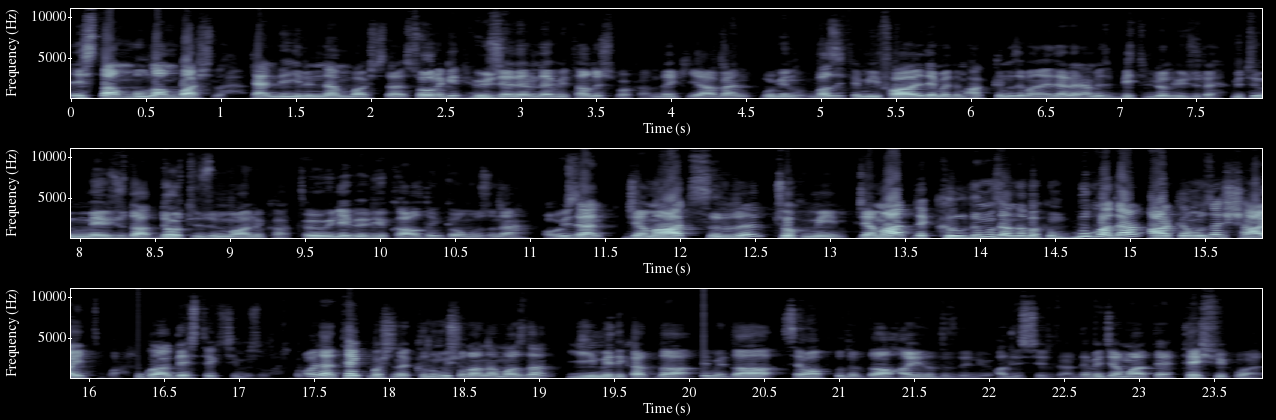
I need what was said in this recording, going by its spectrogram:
İstanbul'dan başla. Kendi ilinden başla. Sonra git hücrelerine bir tanış bakalım. De ki ya ben bugün vazifemi ifade edemedim. Hakkınızı bana eder misiniz? 1 trilyon hücre. Bütün mevcudat 400'ün mahlukat. Öyle bir yük aldın ki omuzuna. O yüzden cemaat sırrı çok mühim. Cemaatle kıldığımız anda bakın bu kadar arkamızda şahit var. Bu kadar destekçimiz var. O yüzden tek başına kılmış olan namazdan 27 kat daha değil mi? Daha sevaplıdır, daha hayırlıdır deniyor hadis-i şeriflerde ve cemaate teşvik var.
